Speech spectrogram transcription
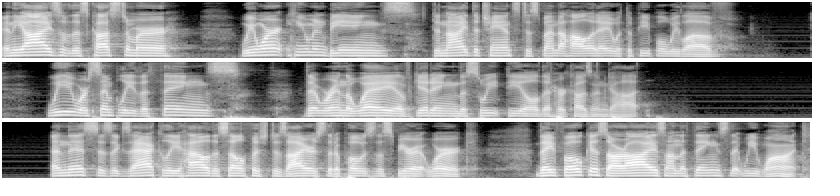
In the eyes of this customer, we weren't human beings denied the chance to spend a holiday with the people we love. We were simply the things that were in the way of getting the sweet deal that her cousin got. And this is exactly how the selfish desires that oppose the Spirit work. They focus our eyes on the things that we want.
